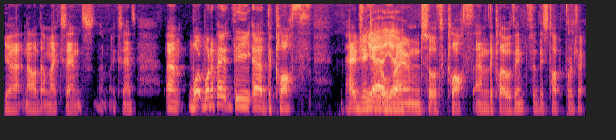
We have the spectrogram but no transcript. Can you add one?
yeah, no, that makes sense. That makes sense. Um, what what about the uh, the cloth? How do you yeah, get around yeah. sort of cloth and the clothing for this type of project?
